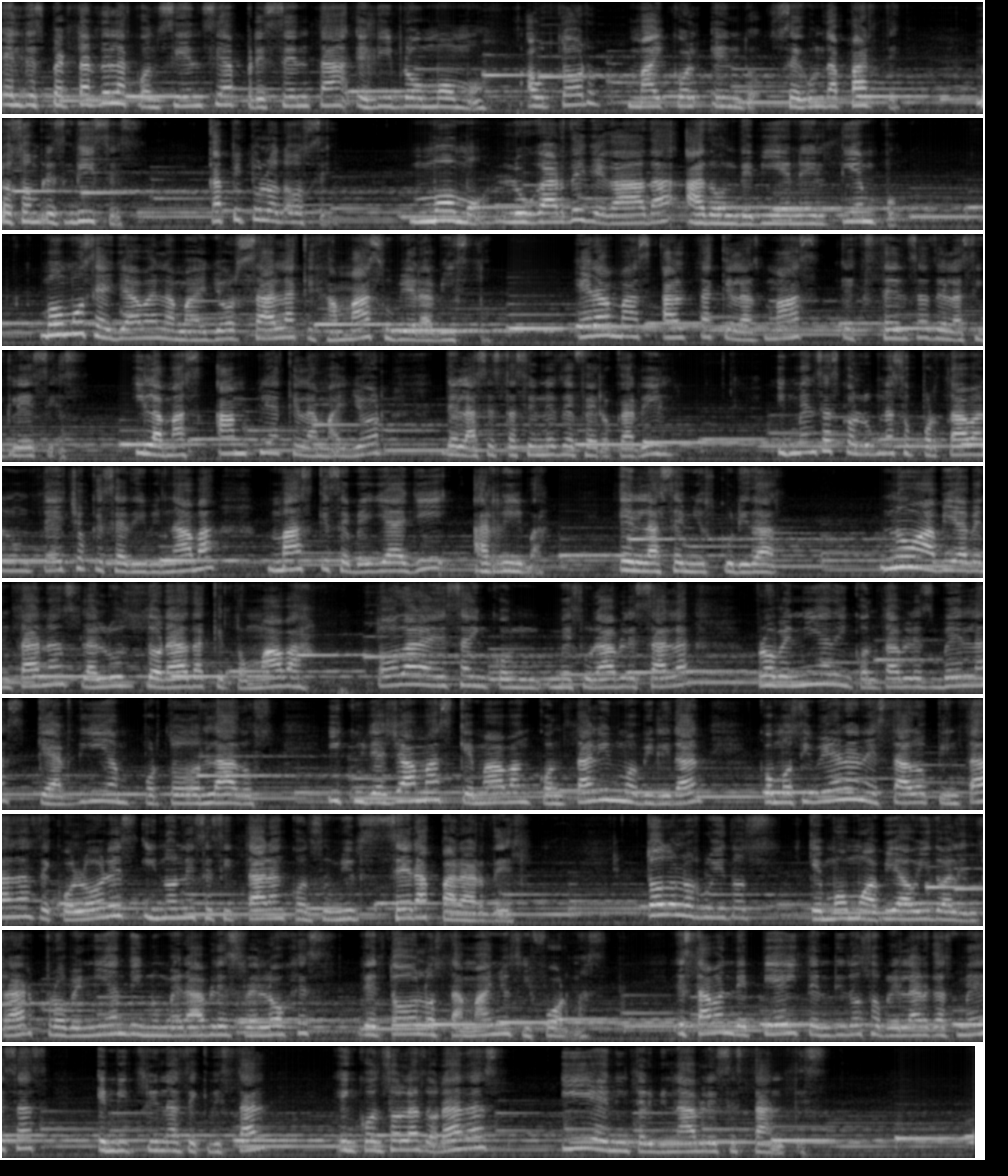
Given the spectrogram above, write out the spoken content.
El despertar de la conciencia presenta el libro Momo, autor Michael Endo, segunda parte, Los hombres grises, capítulo 12. Momo, lugar de llegada a donde viene el tiempo. Momo se hallaba en la mayor sala que jamás hubiera visto. Era más alta que las más extensas de las iglesias y la más amplia que la mayor de las estaciones de ferrocarril Inmensas columnas soportaban un techo que se adivinaba más que se veía allí arriba, en la semioscuridad. No había ventanas, la luz dorada que tomaba toda esa inconmensurable sala provenía de incontables velas que ardían por todos lados y cuyas llamas quemaban con tal inmovilidad como si hubieran estado pintadas de colores y no necesitaran consumir cera para arder. Todos los ruidos que Momo había oído al entrar provenían de innumerables relojes de todos los tamaños y formas. Estaban de pie y tendidos sobre largas mesas, en vitrinas de cristal, en consolas doradas y en interminables estantes.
